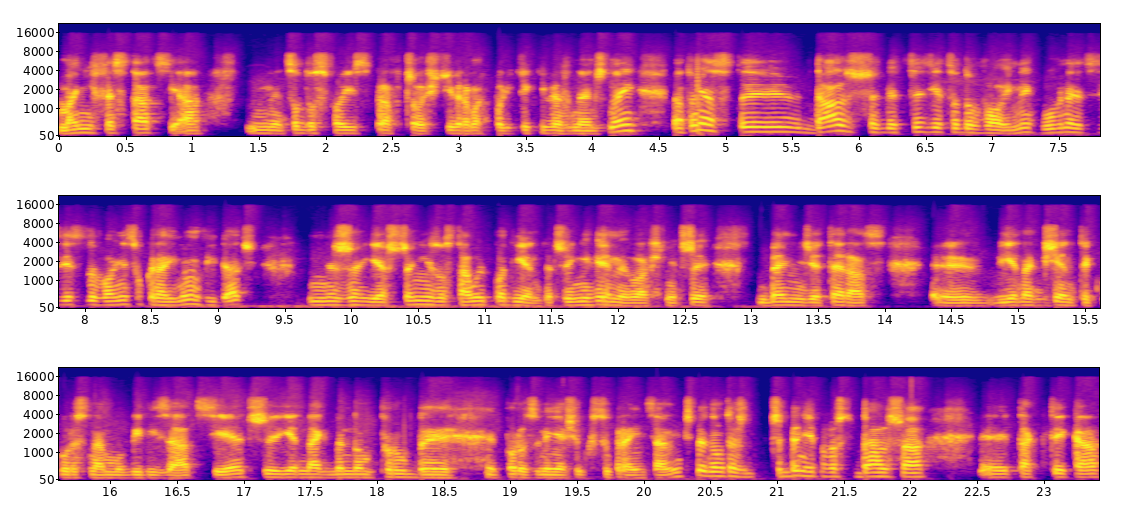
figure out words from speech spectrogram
manifestacja mm, co do swojej sprawczości w ramach polityki wewnętrznej. Natomiast y, dalsze decyzje co do wojny, główne decyzje co do wojny z Ukrainą widać, mm, że jeszcze nie zostały podjęte. Czyli nie wiemy właśnie, czy będzie teraz y, jednak wzięty kurs na mobilizację, czy jednak będą próby porozumienia się z Ukraińcami, czy, będą też, czy będzie po prostu dalsza y, taktyka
